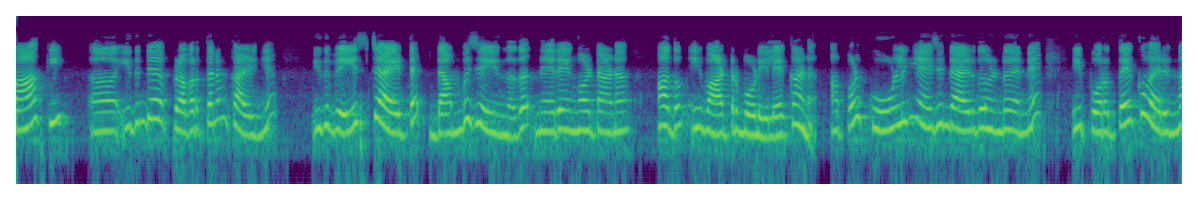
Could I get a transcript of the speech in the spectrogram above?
ബാക്കി ഇതിന്റെ പ്രവർത്തനം കഴിഞ്ഞ് ഇത് വേസ്റ്റ് ആയിട്ട് ഡംപ് ചെയ്യുന്നത് നേരെ എങ്ങോട്ടാണ്? അതും ഈ വാട്ടർ ബോഡിയിലേക്കാണ് അപ്പോൾ കൂളിംഗ് ഏജന്റ് ആയതുകൊണ്ട് തന്നെ ഈ പുറത്തേക്ക് വരുന്ന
